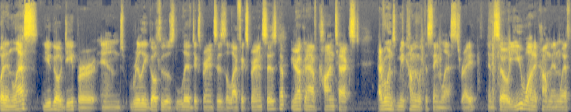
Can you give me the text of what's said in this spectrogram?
But unless you go deeper and really go through those lived experiences, the life experiences, Yep. you're not going to have context. Everyone's going to be coming with the same list, right? And so you want to come in with,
